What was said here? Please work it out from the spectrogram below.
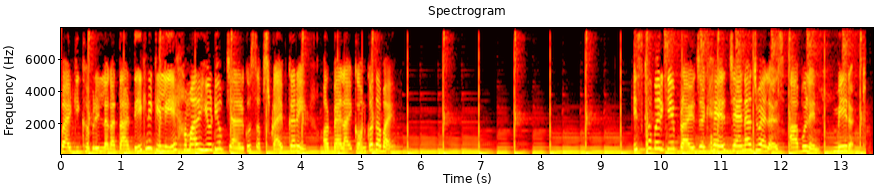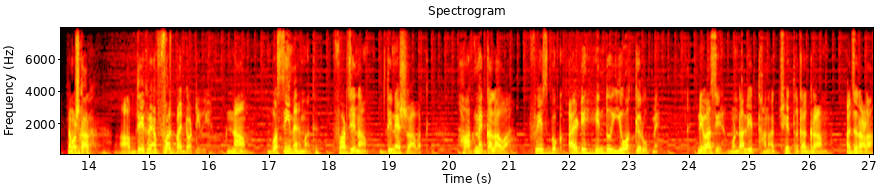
इंस्पायर की खबरें लगातार देखने के लिए हमारे यूट्यूब चैनल को सब्सक्राइब करें और बेल आइकॉन को दबाएँ। इस खबर के प्रायोजक है जैना ज्वेलर्स आबुलेन मेरठ। नमस्कार, आप देख रहे हैं फ़र्स्ट बाइट डॉट टीवी। नाम, वसीम अहमद, फर्जी नाम, दिनेश रावत। हाथ में कलावा फेसबुक आईडी हिंदू युवक के रूप में। निवासी, मुंडाली थाना क्षेत्र का ग्राम, अजराड़ा,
